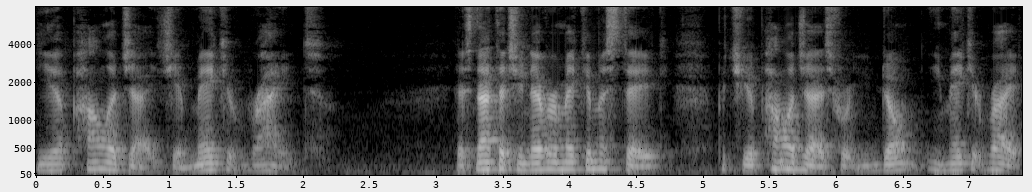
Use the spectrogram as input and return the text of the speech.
you apologize. You make it right. It's not that you never make a mistake, but you apologize for it. You don't you make it right.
